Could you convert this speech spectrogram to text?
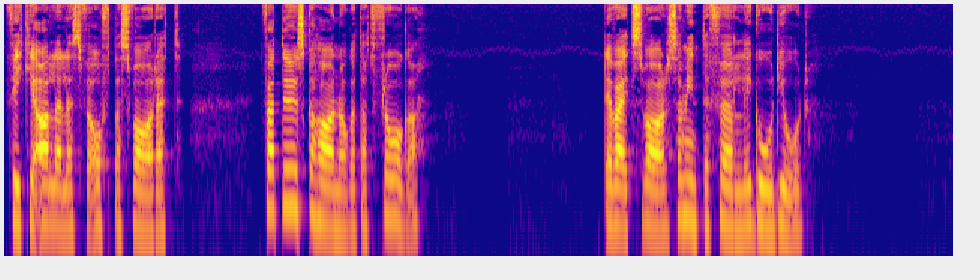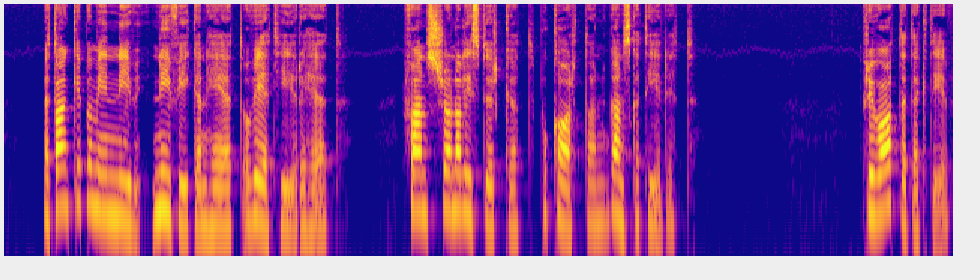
fick jag alldeles för ofta svaret för att du ska ha något att fråga. Det var ett svar som inte föll i god jord. Med tanke på min ny nyfikenhet och vetgirighet fanns journalistyrket på kartan ganska tidigt. Privatdetektiv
